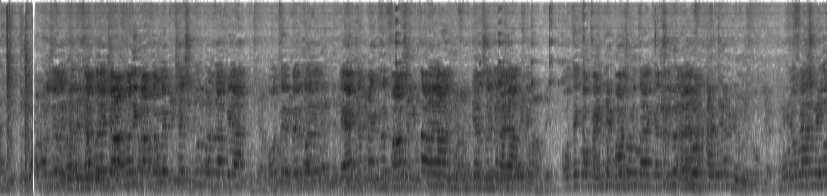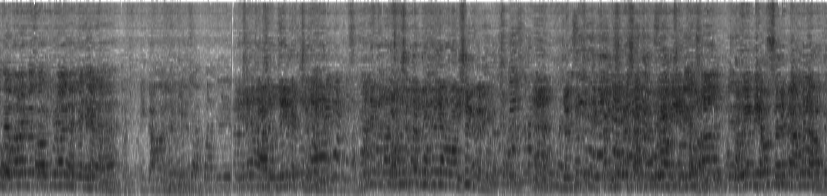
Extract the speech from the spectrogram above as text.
ਜਦ ਤੱਕ ਚਾਰ ਵਾਰੀ ਕਰ ਦੋਗੇ ਪਿੱਛੇ ਸਕੂਲ ਬਣਦਾ ਪਿਆ ਉੱਥੇ ਬਿਲਕੁਲ ਲੈਕ ਕੰਪੈਕਟਰ ਪਾਸ ਕੀਤਾ ਹੋਇਆ ਕੈਂਸਲ ਕਰਾਇਆ ਉੱਥੇ। ਉੱਥੇ ਕੰਪੈਕਟਰ ਪਾਸ ਕੀਤਾ ਕੈਂਸਲ ਕਰਾਇਆ। ਕਿਉਂਕਿ ਸਕੂਲ ਦੇ ਬਾਹਰ ਦਾ ਕੂੜਾ ਨਹੀਂ ਕੱਢਿਆ ਕਾਨੂੰਨ ਨਹੀਂ ਰੱਖਿਆ ਕੌਂਸਲ ਮੀਟਿੰਗ ਕੌਂਸਲ ਹੀ ਕਰੇਗਾ। ਜਲਦੀ ਤੋਂ ਨਿਕਲ ਹੋਵੇ ਸਾਡਾ ਕੋਈ ਵੀ ਅਫਸਰ ਕੰਮ ਨਾ ਹੋਵੇ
